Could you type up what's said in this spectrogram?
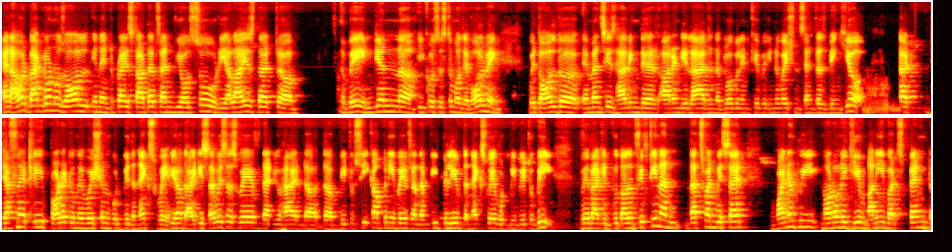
And our background was all in enterprise startups and we also realized that uh, the way Indian uh, ecosystem was evolving, with all the MNCs having their R&D labs and the global incub- innovation centers being here, that definitely product innovation would be the next wave. You have the IT services wave, then you had uh, the B2C company waves, and then we believe the next wave would be B2B way back in 2015. And that's when we said, why don't we not only give money, but spend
